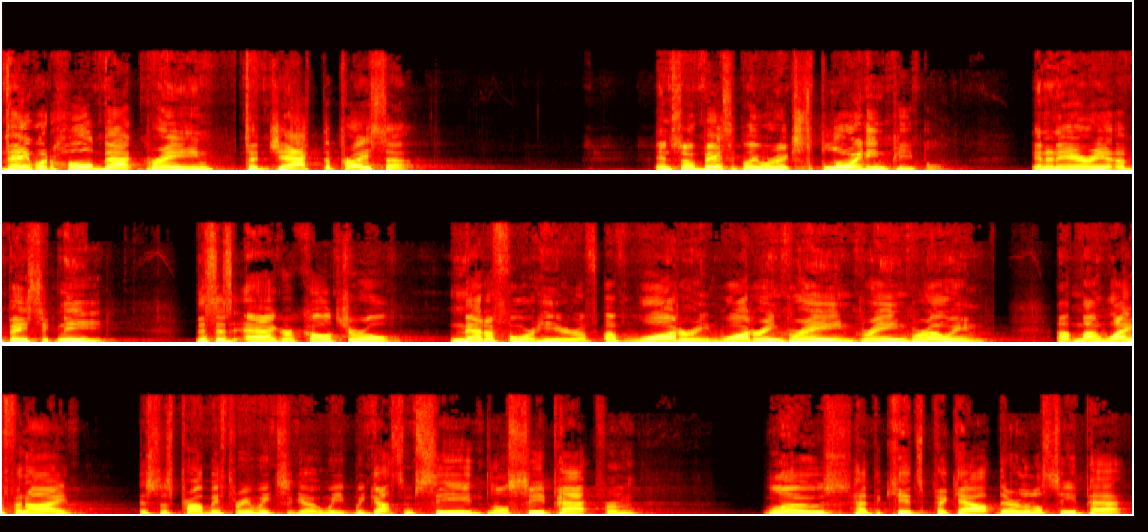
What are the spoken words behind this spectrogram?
They would hold back grain to jack the price up. And so basically, we're exploiting people in an area of basic need. This is agricultural metaphor here of, of watering, watering grain, grain growing. Uh, my wife and I this was probably three weeks ago. We, we got some seed, a little seed pack from Lowe's, had the kids pick out their little seed pack,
